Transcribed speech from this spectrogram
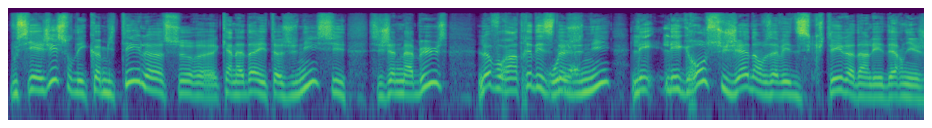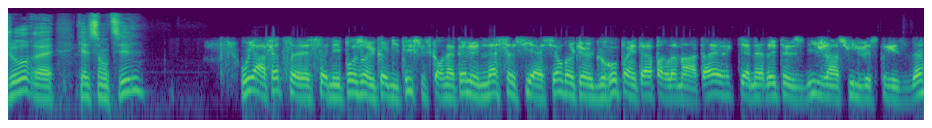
vous siégez sur des comités là, sur euh, Canada et États-Unis, si, si je ne m'abuse. Là, vous rentrez des Oui. États-Unis. Les, les gros sujets dont vous avez discuté là, dans les derniers jours, euh, quels sont-ils? Oui, en fait, ce, ce n'est pas un comité, c'est ce qu'on appelle une association, donc un groupe interparlementaire, Canada-États-Unis, j'en suis le vice-président.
